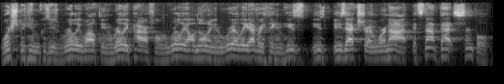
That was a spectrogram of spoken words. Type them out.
worshiping him because he's really wealthy and really powerful and really all knowing and really everything and he's, he's, he's extra and we're not. It's not that simple.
